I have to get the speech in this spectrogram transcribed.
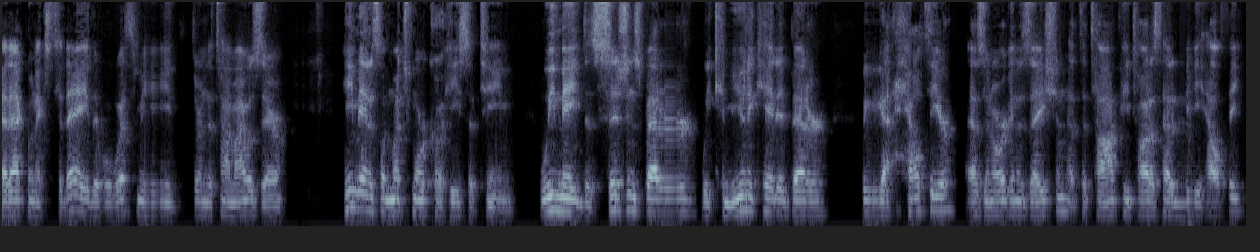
at Equinix today that were with me during the time I was there, he made us a much more cohesive team. We made decisions better, we communicated better, we got healthier as an organization at the top. He taught us how to be healthy.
